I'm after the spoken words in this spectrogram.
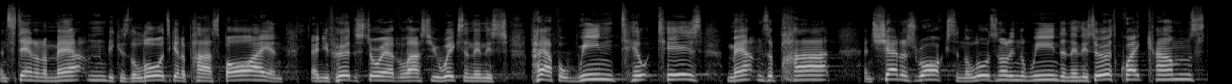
and stand on a mountain because the Lord's going to pass by. And, and you've heard the story over the last few weeks. And then this powerful wind tears mountains apart and shatters rocks, and the Lord's not in the wind. And then this earthquake comes,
